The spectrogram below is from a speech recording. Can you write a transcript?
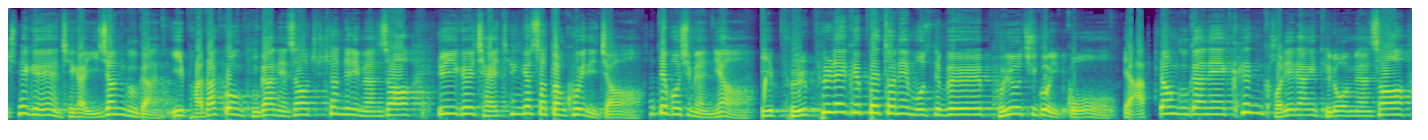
최근 제가 이전 구간 이 바닥권 구간에서 추천드리면서 수익을 잘 챙겼었던 코인이죠. 현재 보시면요 이 불플래그 패턴의 모습을 보여주고 있고 이 앞전 구간에 큰 거래량이 들어오면서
